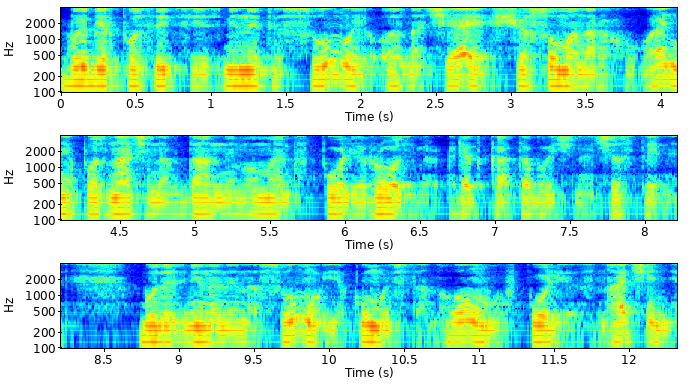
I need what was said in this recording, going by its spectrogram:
Вибір позиції Змінити сумою означає, що сума нарахування, позначена в даний момент в полі розмір рядка табличної частини, буде змінена на суму, яку ми встановимо в полі значення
